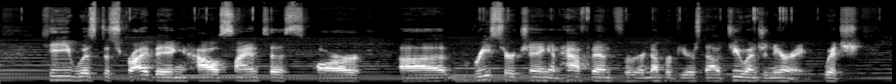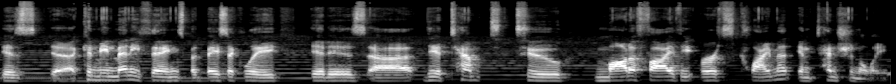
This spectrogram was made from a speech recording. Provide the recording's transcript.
he was describing how scientists are uh, researching and have been for a number of years now geoengineering, which is uh, can mean many things, but basically it is uh, the attempt to modify the Earth's climate intentionally.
